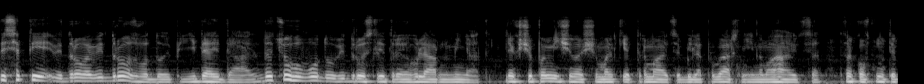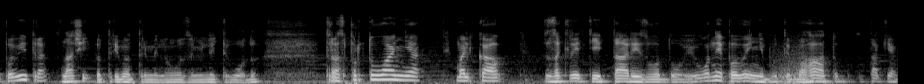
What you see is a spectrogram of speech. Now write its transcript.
10-відрове відро з водою підійде ідеально. До цього воду відро слід регулярно міняти. Якщо помічено, що мальки тримаються біля поверхні і намагаються заковтнути повітря, значить потрібно терміново замінити воду. Транспортування малька в закритій тарі з водою. Вони повинні бути багато, так як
